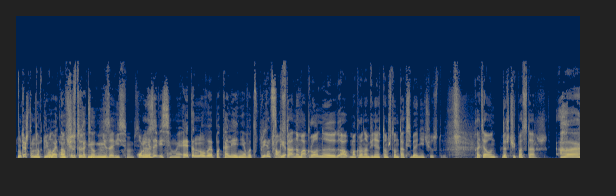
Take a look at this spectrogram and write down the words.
не то, что наплевать он, на он все, что хотел. независимым. Себя. Он независимый. Это новое поколение. Вот в принципе... А вот странно, Макрон, э, а Макрон обвиняет в том, что он так себя не чувствует. Хотя он даже чуть постарше. А,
